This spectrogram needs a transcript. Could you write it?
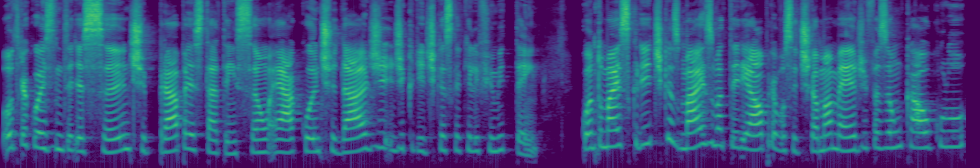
Outra coisa interessante para prestar atenção é a quantidade de críticas que aquele filme tem. Quanto mais críticas, mais material para você tirar uma média e fazer um cálculo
